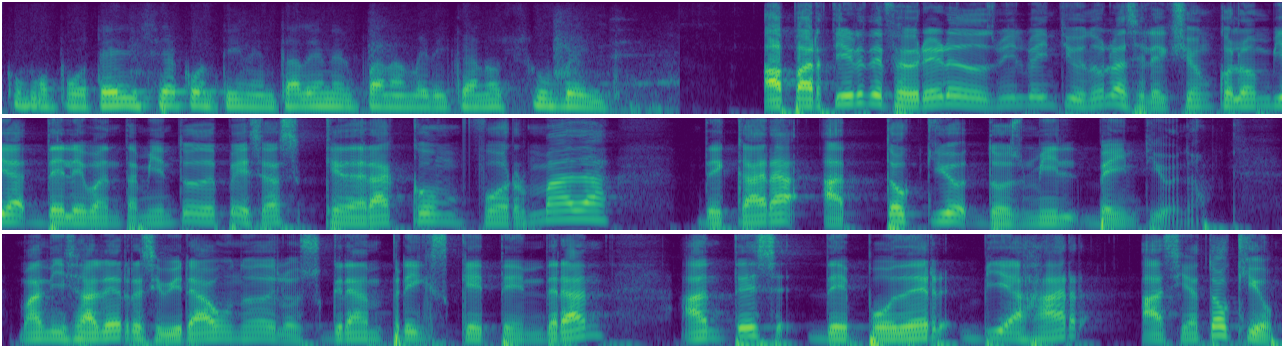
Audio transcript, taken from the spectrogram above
como potencia continental en el Panamericano Sub-20. A partir de febrero de 2021, la selección Colombia de levantamiento de pesas quedará conformada de cara a Tokio 2021. Manizales recibirá uno de los Grand Prix que tendrán antes de poder viajar hacia Tokio.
